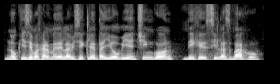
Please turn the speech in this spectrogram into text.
no quise bajarme de la bicicleta, yo bien chingón, dije, sí las bajo.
